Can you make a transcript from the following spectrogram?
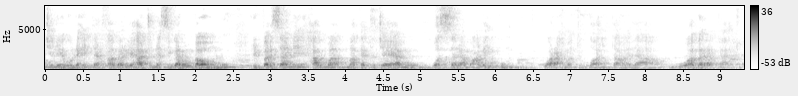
jelehu la hitar habari ya hatu na singarombao omu riparisane haruma makati jayanu. Wassalamu alaikum warahmatullahi taala wabarakatuh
